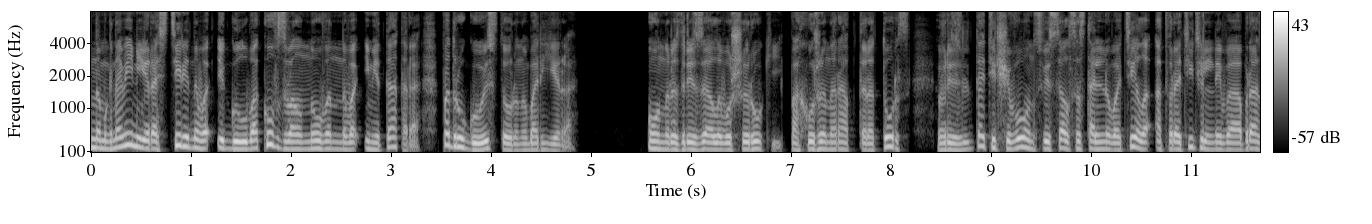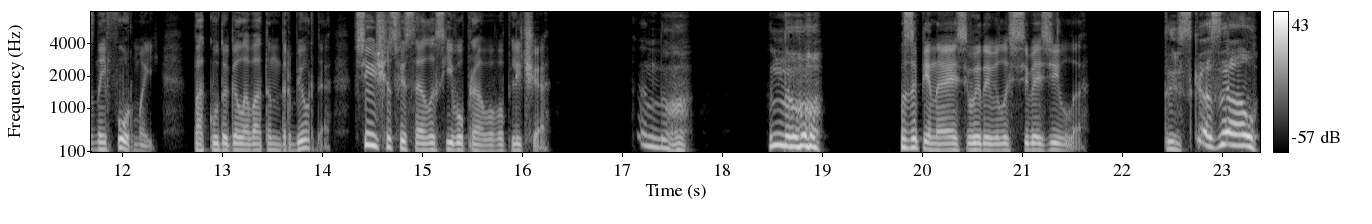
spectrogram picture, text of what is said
на мгновение растерянного и глубоко взволнованного имитатора по другую сторону барьера. Он разрезал его широкий, похожий на раптора торс, в результате чего он свисал с остального тела отвратительной V-образной формой, покуда голова Тандерберда все еще свисала с его правого плеча. «Но... но...» Запинаясь, выдавил из себя Зилла. «Ты сказал...»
